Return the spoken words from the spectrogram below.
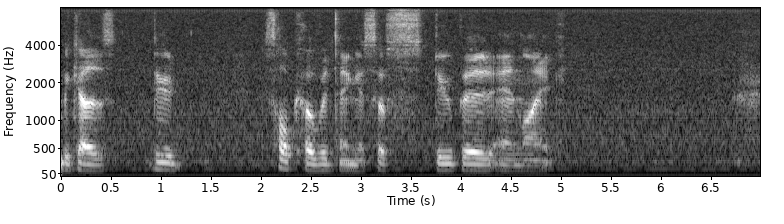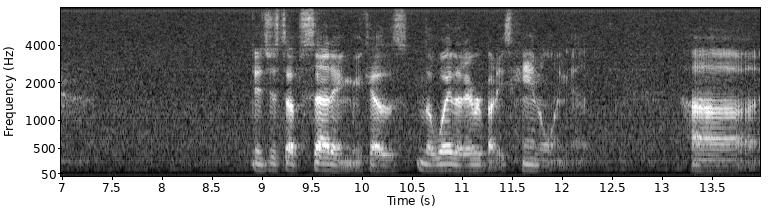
Because, dude, this whole COVID thing is so stupid and like it's just upsetting because the way that everybody's handling it. Uh,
